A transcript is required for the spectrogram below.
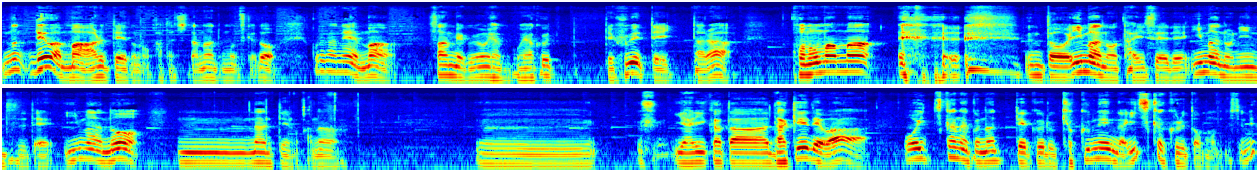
のではまあある程度の形だなと思うんですけどこれがねまあ300400500って増えていったらこのまま うんと今の体制で今の人数で今のうんなんていうのかなうんやり方だけでは追いつかなくなってくる局面がいつか来ると思うんですよね。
